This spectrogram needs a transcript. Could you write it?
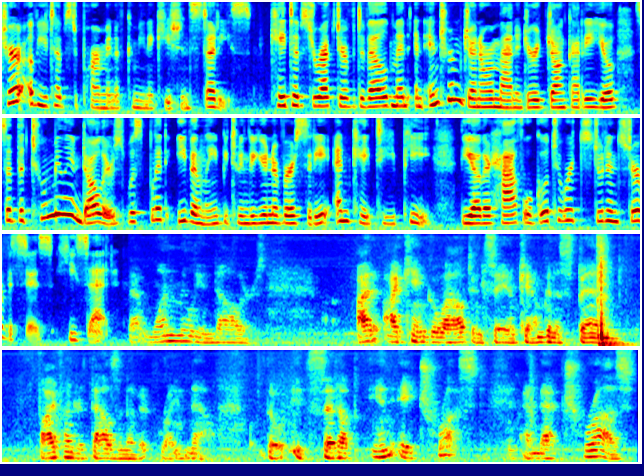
chair of UTEP's Department of Communication Studies. KTEP's Director of Development and Interim General Manager John Carrillo said the $2 million was split evenly between the university and KTEP. The other half will go towards student services, he said. That $1 million, I, I can't go out and say, okay, I'm going to spend 500,000 of it right now. Though it's set up in a trust, and that trust,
